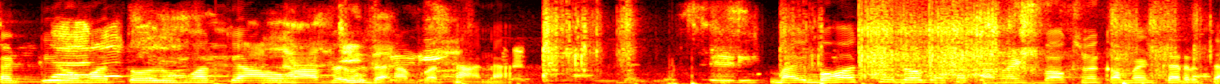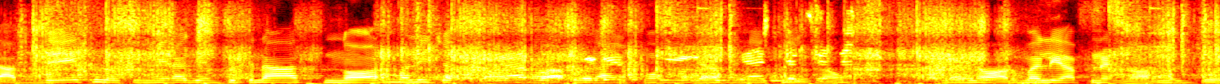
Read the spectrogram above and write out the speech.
टट्टी होगा तोलूँगा क्या होगा? आप लोग बताना। भाई बहुत से लोग ऐसा कमेंट बॉक्स में कमेंट कर रहे थे। आप देख लो कि मेरा गेम कितना नॉर्मली चल रहा है। मैं आईफोन वगैरह में नहीं खेलता हूँ। मैं नॉर्मली अपने नॉर्मल जो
